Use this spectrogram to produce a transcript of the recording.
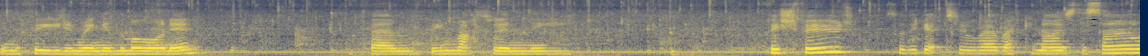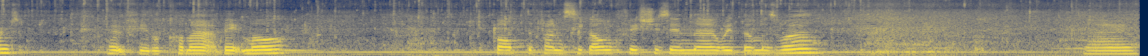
in the feeding ring in the morning. I've um, been rattling the fish food so they get to uh, recognise the sound. Hopefully they'll come out a bit more. Bob the fancy goldfish is in there with them as well. So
